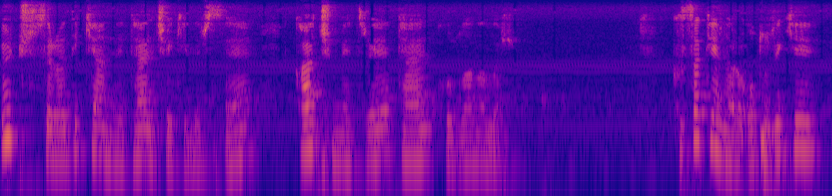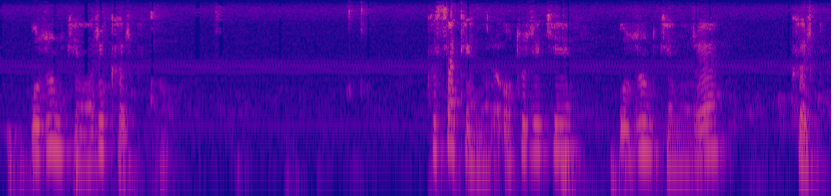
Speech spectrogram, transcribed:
3 sıra dikenli tel çekilirse kaç metre tel kullanılır? Kısa kenarı 32, uzun kenarı 40. Kısa kenarı 32, uzun kenarı 40.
